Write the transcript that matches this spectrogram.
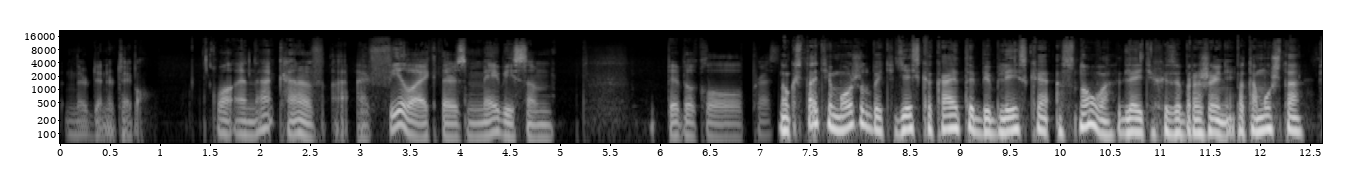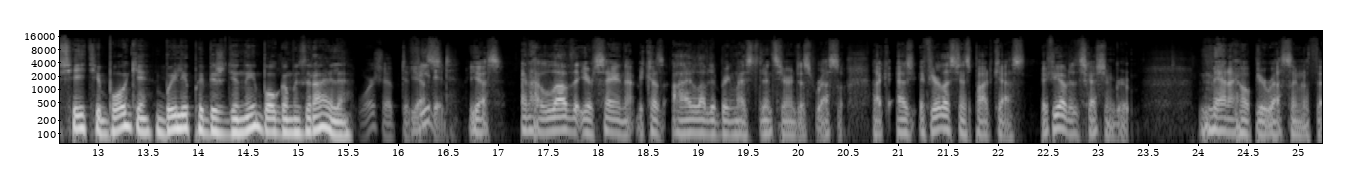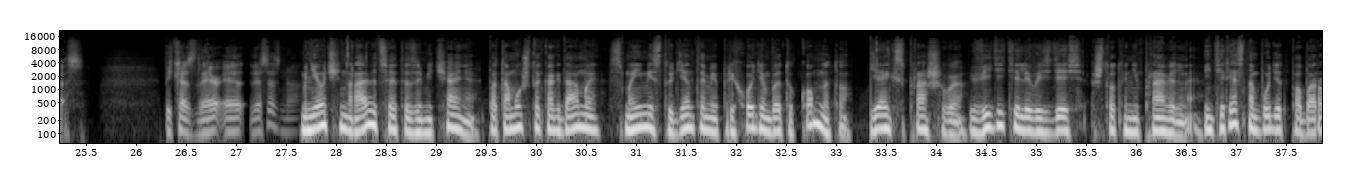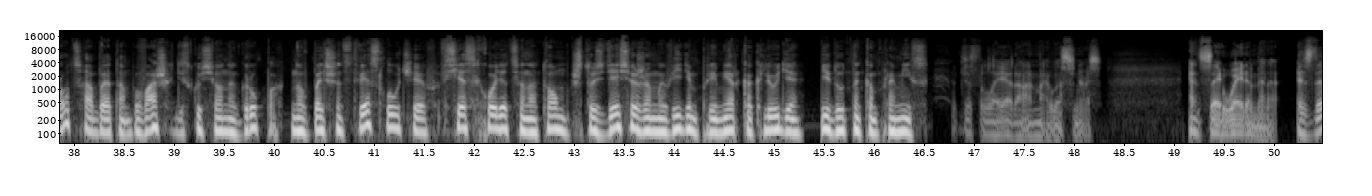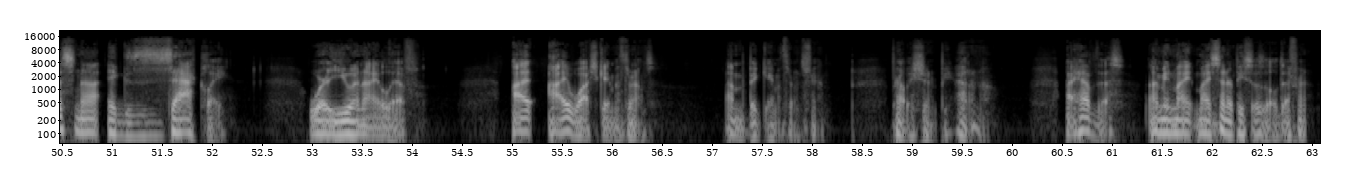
Well, and that kind of, I- I feel like there's maybe some. Но, кстати, может быть, есть какая-то библейская основа для этих изображений, потому что все эти боги были побеждены Богом Израиля. Worship Yes. Yes. And I love that you're saying that because I love to bring my students here and just wrestle. Like, as if you're listening to this podcast, if you have a discussion group, man, I hope you're wrestling with this. Мне очень нравится это замечание, потому что когда мы с моими студентами приходим в эту комнату, Я их спрашиваю, видите ли вы здесь что-то неправильное? Интересно будет побороться об этом в ваших дискуссионных группах, но в большинстве случаев все сходятся на том, что здесь уже мы видим пример, как люди идут на компромисс. Just lay it on my listeners and say, wait a minute, is this not exactly where you and I live? I, I watch Game of Thrones. I'm a big Game of Thrones fan. Probably shouldn't be. I don't know. I have this. I mean, my, my centerpiece is a little different.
